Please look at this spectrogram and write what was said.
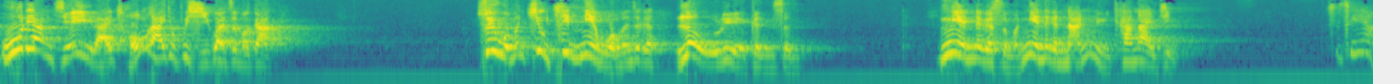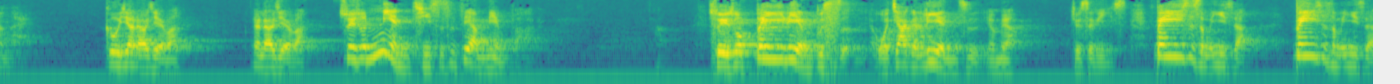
无量劫以来从来就不习惯这么干，所以我们就尽念我们这个漏劣根深。念那个什么，念那个男女贪爱境，是这样哎，各位要了解吗？要了解吧。所以说念其实是这样念法的。所以说悲恋不舍，我加个恋字，有没有？就这个意思。悲是什么意思啊？悲是什么意思？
